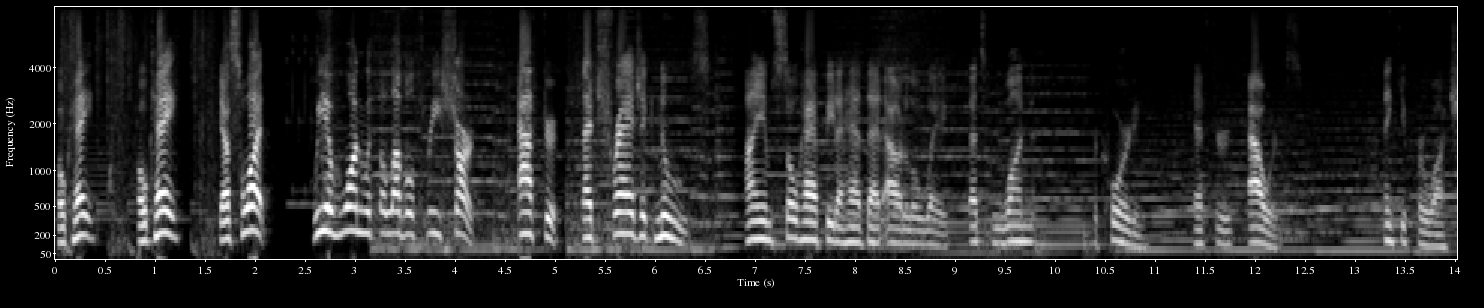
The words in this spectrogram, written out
Okay, okay, guess what? We have won with the level 3 shark after that tragic news. I am so happy to have that out of the way. That's one recording after hours. Thank you for watching.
